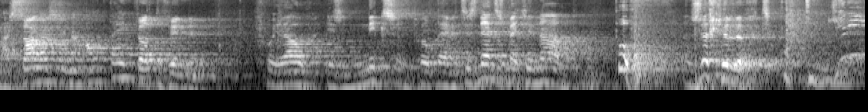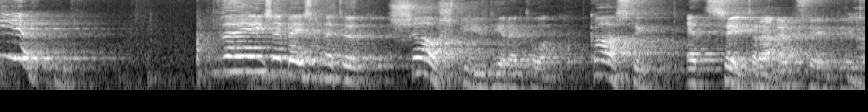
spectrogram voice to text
Maar zangers zijn altijd wel te vinden. Voor jou is niks een probleem. Het is net als met je naam. Poef, een zuchtje lucht. Wat doen jullie hier? Wij zijn bezig met de schauspieldirector, casting, et cetera, et cetera.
